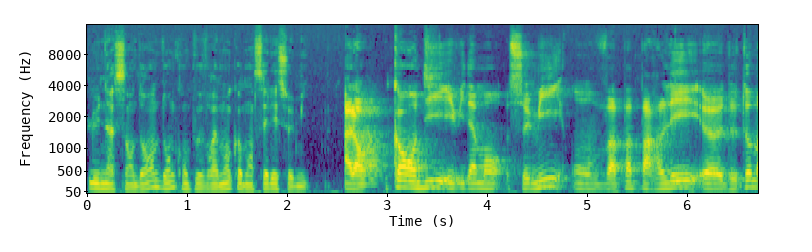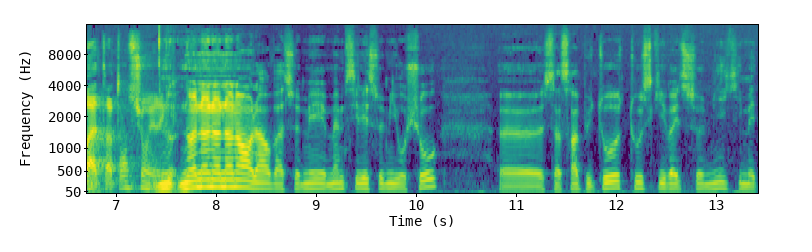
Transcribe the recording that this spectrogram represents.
lune ascendante, donc on peut vraiment commencer les semis. Alors, quand on dit évidemment semis, on va pas parler euh, de tomates. Attention, Eric. Non, non, non, non, non. Là, on va semer, même s'il est semis au chaud, euh, ça sera plutôt tout ce qui va être semis qui met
